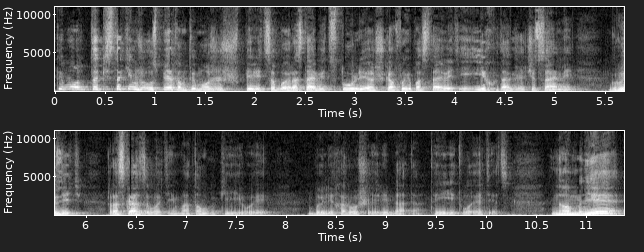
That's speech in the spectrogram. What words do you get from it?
Ты так, с таким же успехом ты можешь перед собой расставить стулья, шкафы поставить и их также часами грузить, рассказывать им о том, какие вы были хорошие ребята, ты и твой отец. Но мне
